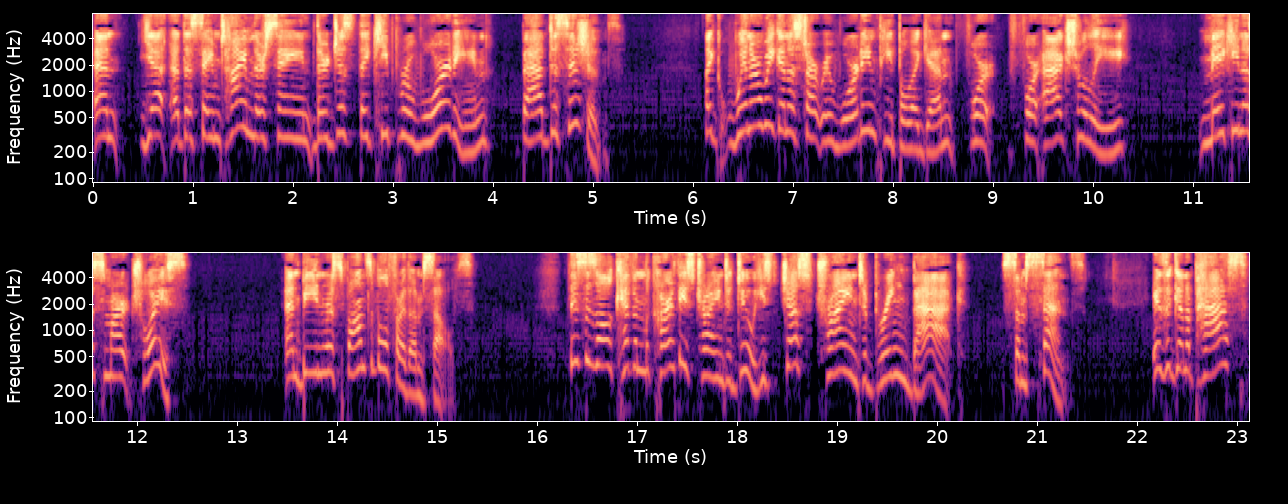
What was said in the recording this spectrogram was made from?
And yet at the same time, they're saying they're just, they keep rewarding bad decisions. Like, when are we going to start rewarding people again for, for actually making a smart choice and being responsible for themselves? This is all Kevin McCarthy's trying to do. He's just trying to bring back some sense. Is it going to pass?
